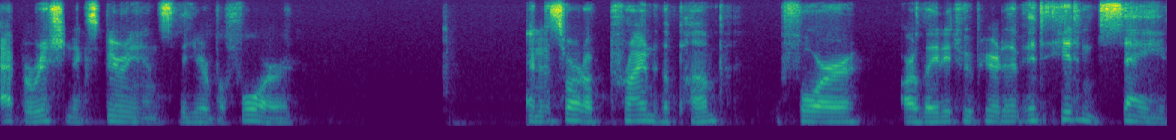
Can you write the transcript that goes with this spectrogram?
apparition experience the year before, and it sort of primed the pump for Our Lady to appear to them. It, he didn't say,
